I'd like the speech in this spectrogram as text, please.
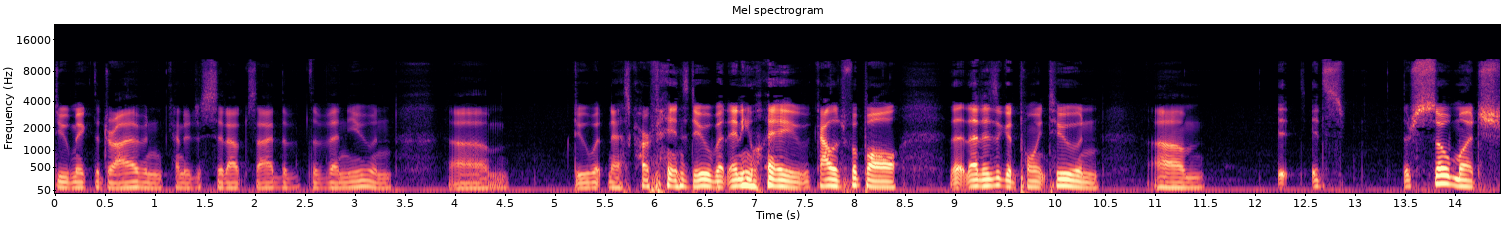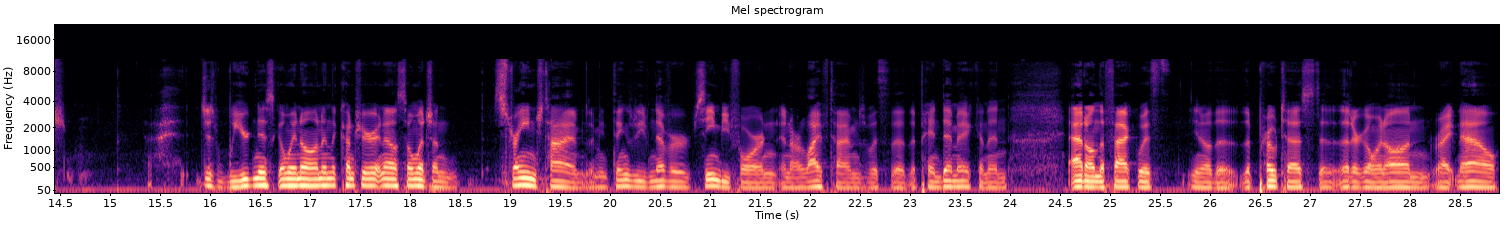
do make the drive and kind of just sit outside the the venue and um, do what NASCAR fans do. But anyway, college football that that is a good point too, and um, it, it's there's so much just weirdness going on in the country right now. So much on strange times. I mean, things we've never seen before in, in our lifetimes with the the pandemic, and then add on the fact with you know the the protests that are going on right now.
